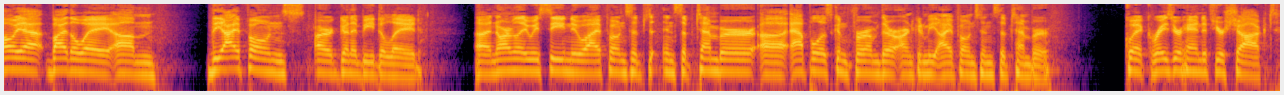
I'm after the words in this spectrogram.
Oh yeah, by the way, um the iPhones are going to be delayed. Uh, normally we see new iPhones in September. Uh, Apple has confirmed there aren't going to be iPhones in September. Quick, raise your hand if you're shocked.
